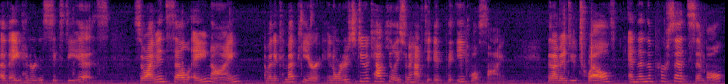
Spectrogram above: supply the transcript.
of 860 is. So I'm in cell A9. I'm going to come up here. In order to do a calculation, I have to hit the equal sign. Then I'm going to do 12 and then the percent symbol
